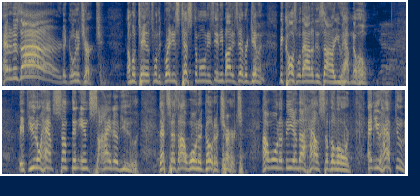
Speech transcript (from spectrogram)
and a desire to go to church. I'm going to tell you, that's one of the greatest testimonies anybody's ever given because without a desire, you have no hope. If you don't have something inside of you that says, I want to go to church, I want to be in the house of the Lord, and you have to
